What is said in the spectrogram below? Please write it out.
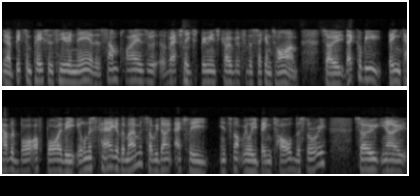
you know, bits and pieces here and there that some players have actually experienced COVID for the second time. So that could be being covered by, off by the illness tag at the moment. So we don't actually, it's not really being told the story. So, you know,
